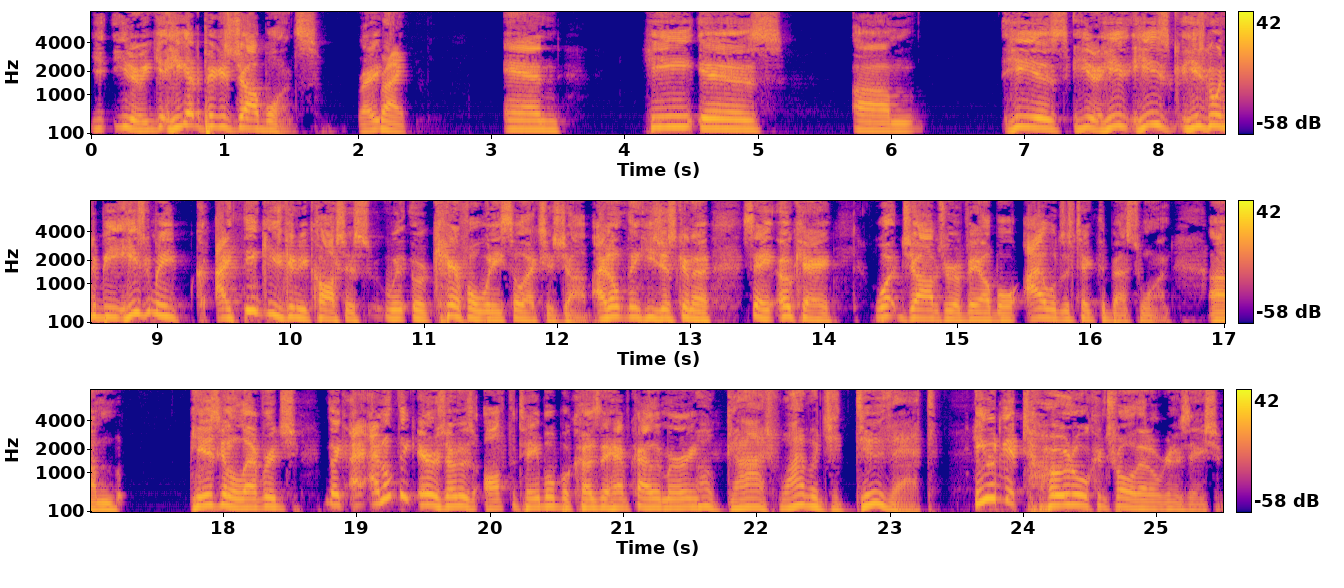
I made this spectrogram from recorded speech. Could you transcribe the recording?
you, you know he, he got to pick his job once, right? Right. And he is um he is you know he he's he's going to be he's going to be I think he's going to be cautious with, or careful when he selects his job. I don't think he's just going to say okay, what jobs are available? I will just take the best one. Um he is going to leverage. Like I, I don't think Arizona's off the table because they have Kyler Murray. Oh gosh, why would you do that? He would get total control of that organization.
